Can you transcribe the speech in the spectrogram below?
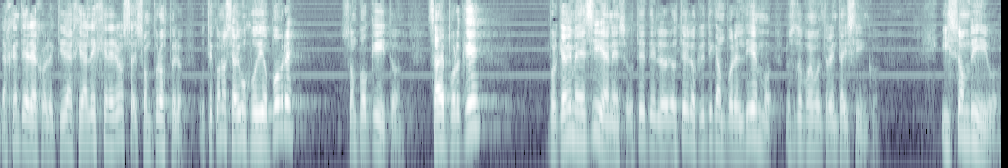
La gente de la colectividad en general es generosa y son prósperos. ¿Usted conoce a algún judío pobre? Son poquitos. ¿Sabe por qué? Porque a mí me decían eso. Ustedes, los critican por el diezmo, nosotros ponemos el 35. Y son vivos.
